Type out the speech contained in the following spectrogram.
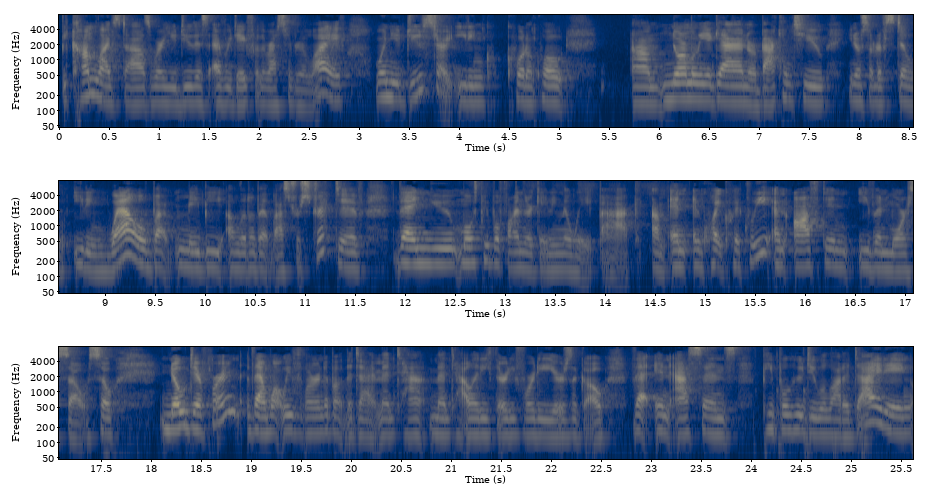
become lifestyles where you do this every day for the rest of your life. When you do start eating, quote unquote, um, normally again or back into you know sort of still eating well but maybe a little bit less restrictive then you most people find they're gaining the weight back um, and, and quite quickly and often even more so so no different than what we've learned about the diet menta- mentality 30 40 years ago that in essence people who do a lot of dieting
